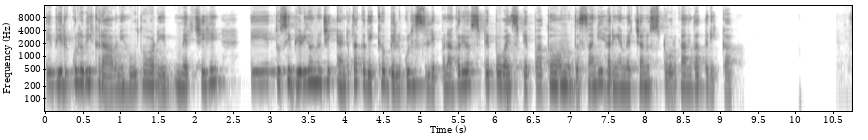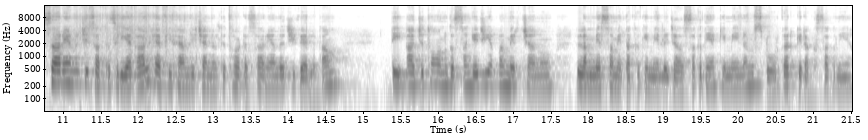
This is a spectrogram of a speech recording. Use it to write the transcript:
ਤੇ ਬਿਲਕੁਲ ਵੀ ਖਰਾਬ ਨਹੀਂ ਹੋਊ ਤੁਹਾਡੀ ਮਿਰਚ ਇਹ। ਤੇ ਤੁਸੀਂ ਵੀਡੀਓ ਨੂੰ ਜੀ ਐਂਡ ਤੱਕ ਦੇਖਿਓ, ਬਿਲਕੁਲ ਸਲਿੱਪ ਨਾ ਕਰਿਓ। ਸਟੈਪ ਬਾਈ ਸਟੈਪ ਆ ਤੁਹਾਨੂੰ ਦੱਸਾਂਗੀ ਹਰੀਆਂ ਮਿਰਚਾਂ ਨੂੰ ਸਟੋਰ ਕਰਨ ਦਾ ਤਰੀਕਾ। ਸਾਰਿਆਂ ਨੂੰ ਜੀ ਸਤਿ ਸ੍ਰੀ ਅਕਾਲ। ਹੈਪੀ ਫੈਮਿਲੀ ਚੈਨਲ ਤੇ ਤੁਹਾਡਾ ਸਾਰਿਆਂ ਦਾ ਜੀ ਵੈਲਕਮ ਤੇ ਅੱਜ ਤੁਹਾਨੂੰ ਦੱਸਾਂਗੇ ਜੀ ਆਪਾਂ ਮਿਰਚਾਂ ਨੂੰ ਲੰਮੇ ਸਮੇਂ ਤੱਕ ਕਿਵੇਂ ਲਿਜਾ ਸਕਦੇ ਹਾਂ, ਕਿਵੇਂ ਇਹਨਾਂ ਨੂੰ ਸਟੋਰ ਕਰਕੇ ਰੱਖ ਸਕਦੇ ਹਾਂ।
